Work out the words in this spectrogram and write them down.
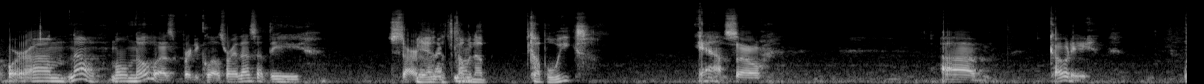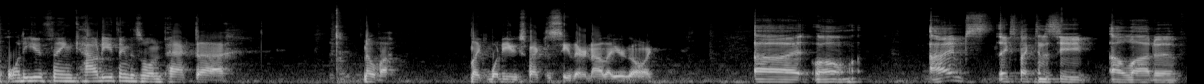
Or um, no, well, Nova is pretty close, right? That's at the start Yeah, of that's coming month. up a couple weeks. Yeah, so um, Cody, what do you think? How do you think this will impact uh, Nova? Like, what do you expect to see there now that you're going? Uh, well, I'm expecting to see a lot of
